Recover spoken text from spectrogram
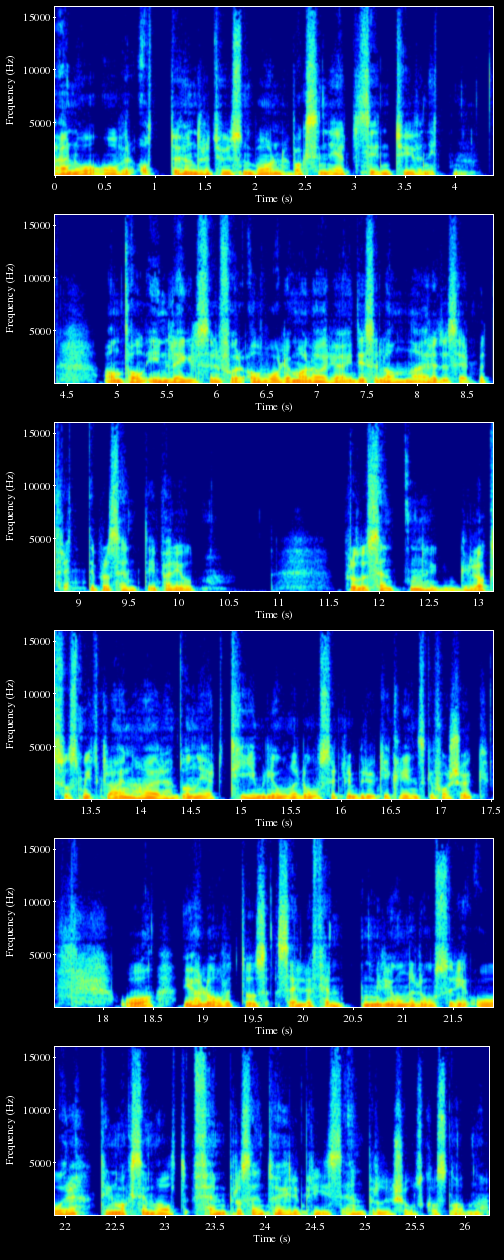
er nå over 800 000 barn vaksinert siden 2019. Antall innleggelser for alvorlig malaria i disse landene er redusert med 30% i perioden. Produsenten GlaxoSmithKline har donert 10 millioner doser til bruk i kliniske forsøk, og de har lovet å selge 15 millioner doser i året til maksimalt 5% høyere pris enn produksjonskostnadene.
